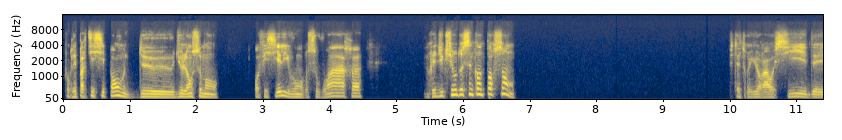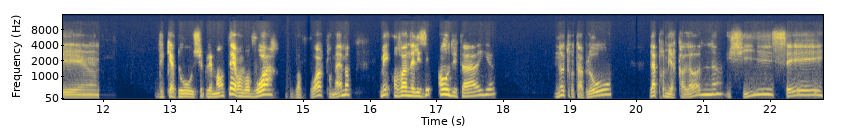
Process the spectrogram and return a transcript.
pour les participants du lancement officiel, ils vont recevoir une réduction de 50%. Peut-être il y aura aussi des, des cadeaux supplémentaires. On va voir, on va voir quand même, mais on va analyser en détail notre tableau. La première colonne, ici, c'est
